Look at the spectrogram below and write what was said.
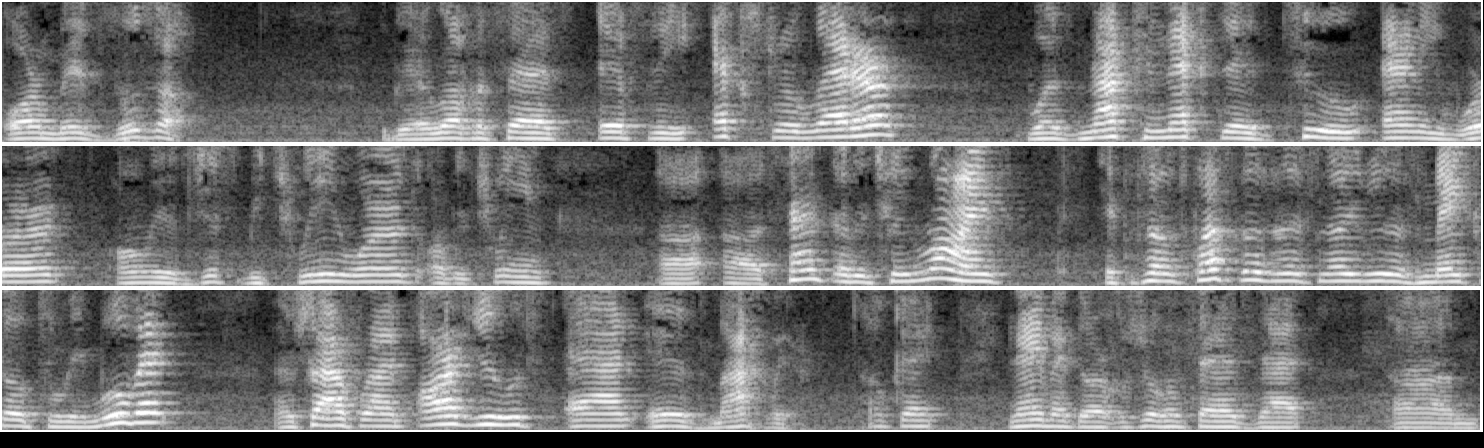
or mezuzah. The Be'er says if the extra letter was not connected to any word, only just between words or between uh, uh, sent, between lines, if the film's possible, this no you use Mako to remove it. And Shafraim argues and is machmir. Okay, name it. The Aruch says that um,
